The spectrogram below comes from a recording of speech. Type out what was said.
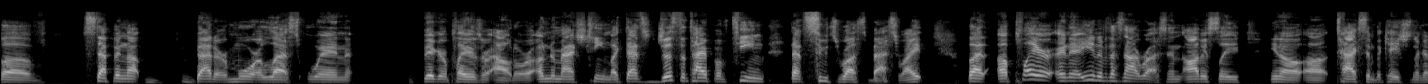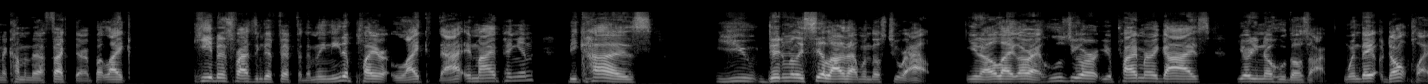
of stepping up better, more or less, when bigger players are out or an undermatched team. Like that's just the type of team that suits Russ best, right? But a player, and even if that's not Russ, and obviously, you know, uh, tax implications are going to come into effect there, but like he'd been a surprising good fit for them. They need a player like that, in my opinion, because you didn't really see a lot of that when those two were out. You know, like, all right, who's your your primary guys? You already know who those are. When they don't play,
